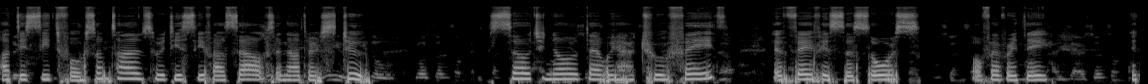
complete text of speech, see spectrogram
are deceitful. Sometimes we deceive ourselves and others too. So, to know that we have true faith, and faith is the source of every day. it,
